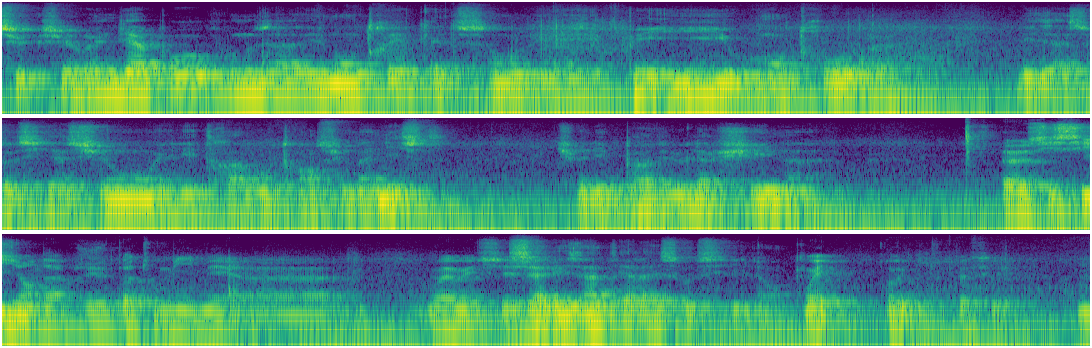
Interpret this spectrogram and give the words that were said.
Sur, une diapo, vous nous avez montré quels sont les pays où on trouve les associations et les travaux transhumanistes. Je n'ai pas vu la Chine. Euh, si, si, il y en a. Je n'ai pas tout mis, mais. Euh, oui, Ça les intéresse aussi, donc. Oui, oui, tout à fait. Mm.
